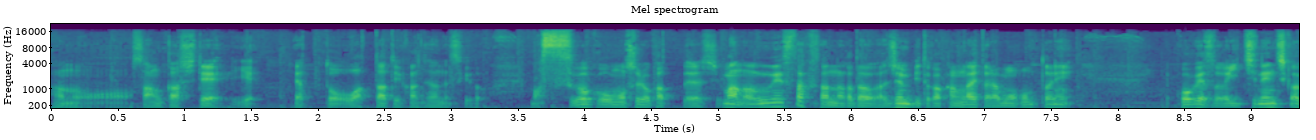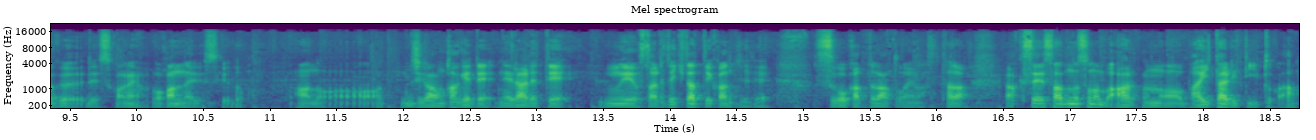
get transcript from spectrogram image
あの、参加して、やっと終わったという感じなんですけど、まあ、すごく面白かったですし、まあ、の運営スタッフさんの方が準備とか考えたらもう本当に5ヶ月とか1年近くですかね、わかんないですけど、あの、時間をかけて練られて運営をされてきたっていう感じですごかったなと思います。ただ、学生さんのそのあのバイタリティとか、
